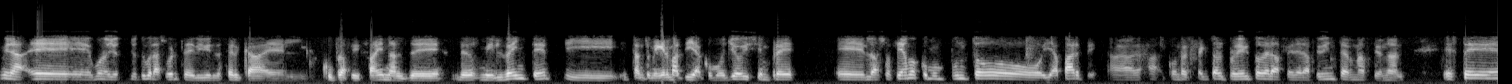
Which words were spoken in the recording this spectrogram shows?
Mira, eh, bueno, yo, tuve la suerte de vivir de cerca el Cupra Final de, de 2020 y tanto Miguel Matías como yo y siempre eh, lo asociamos como un punto y aparte con respecto al proyecto de la Federación Internacional. Este,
